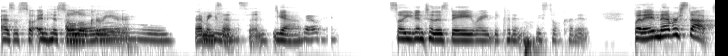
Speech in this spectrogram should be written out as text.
as a so in his solo career. Oh, That makes Mhm. sense then. Yeah. Okay, okay. So even to this day, right, they couldn't, they still couldn't. But it never stopped.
